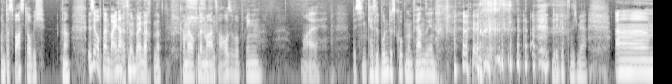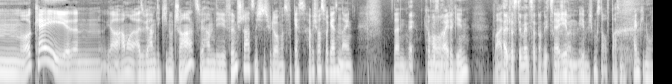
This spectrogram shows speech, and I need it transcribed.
Und das war's, glaube ich. Ne? Ist ja auch dann Ja, Weihnachten. ist halt Weihnachten, ne? Kann man auch dann mal zu Hause verbringen. Mal ein bisschen Kesselbuntes gucken im Fernsehen. nee, gibt's nicht mehr. Ähm, okay, dann ja, haben wir, also wir haben die Kinocharts, wir haben die Filmstarts, nicht, dass ich wieder irgendwas vergesse. Habe ich was vergessen? Nein. Dann Nee, können wir mal weitergehen. Quasi. Altersdemenz hat noch nicht ja, zugeschlagen. eben, eben, ich musste aufpassen. Heimkino.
